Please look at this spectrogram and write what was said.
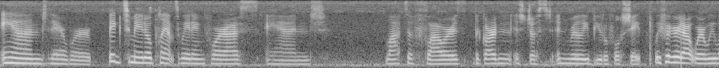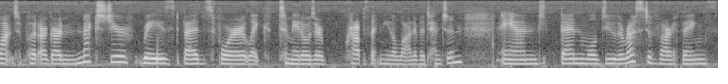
And there were big tomato plants waiting for us and lots of flowers. The garden is just in really beautiful shape. We figured out where we want to put our garden next year, raised beds for like tomatoes or crops that need a lot of attention. And then we'll do the rest of our things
